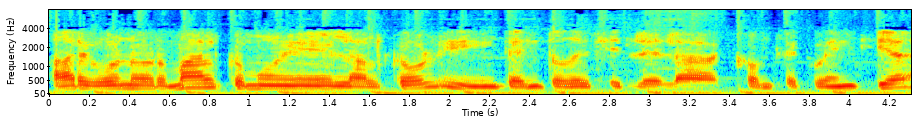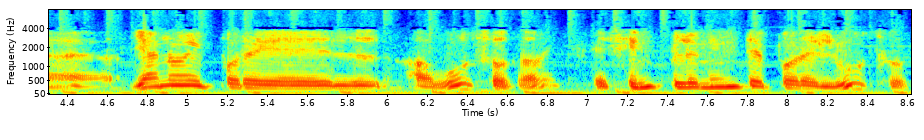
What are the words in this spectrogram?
algo normal como el alcohol e intento decirle las consecuencias. Ya no es por el abuso, ¿sabes? Es simplemente por el uso.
